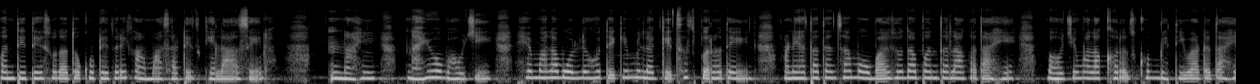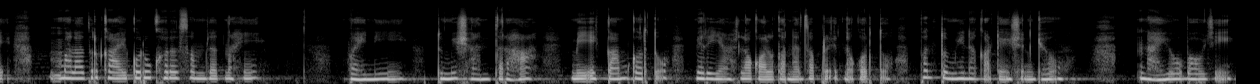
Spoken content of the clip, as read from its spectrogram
पण तिथे सुद्धा तो कुठेतरी कामासाठीच गेला असेल. नाही नाही हो भाऊजी. हे मला बोलले होते की मी लगेचच परत येईन आणि आता त्यांचा मोबाईलसुद्धा बंद लागत आहे. भाऊजी मला खरंच खूप भीती वाटत आहे. मला तर काय करू खरंच समजत नाही. वहिनी तुम्ही शांत राहा. मी एक काम करतो. मी रियांशला कॉल करण्याचा प्रयत्न करतो. पण तुम्ही नका टेन्शन घेऊ. नाही हो भाऊजी.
